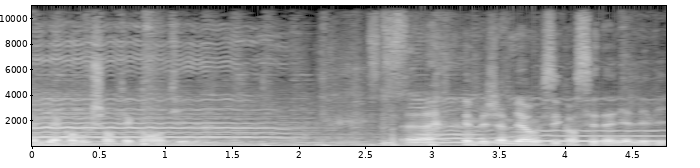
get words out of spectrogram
J'aime bien quand vous chantez Corentine. Euh, mais j'aime bien aussi quand c'est Daniel Lévy.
